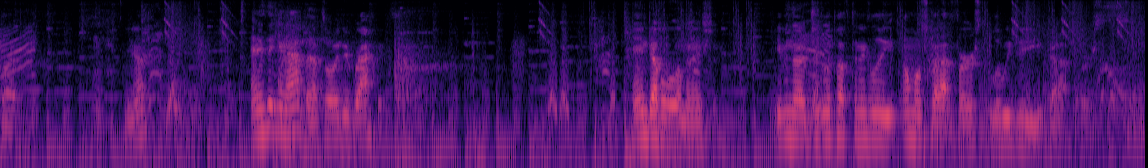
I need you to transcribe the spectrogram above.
But yeah. Anything can happen. That's why we do brackets. And double elimination. Even though Jigglypuff technically almost got out first, Luigi got out first.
